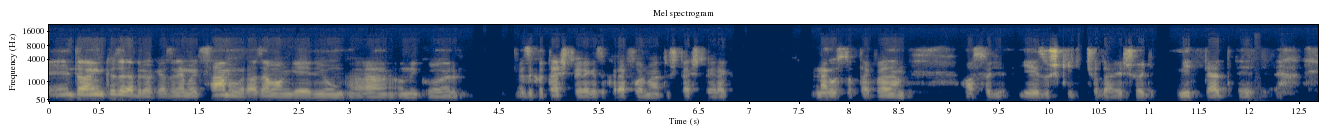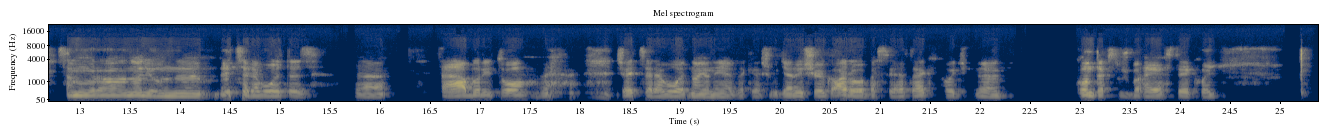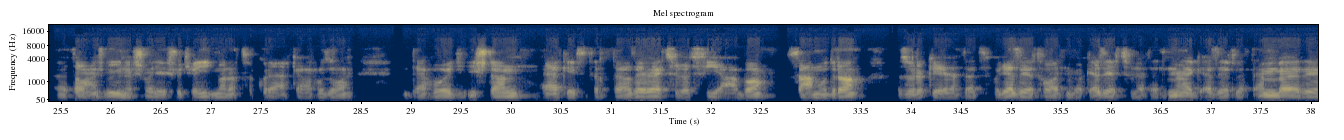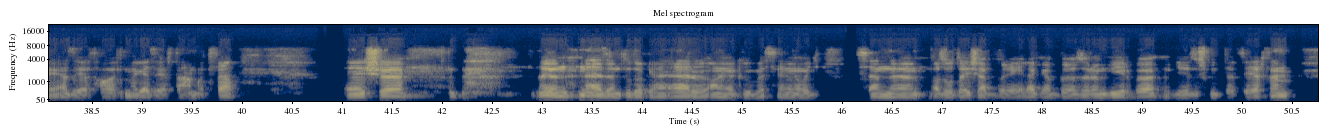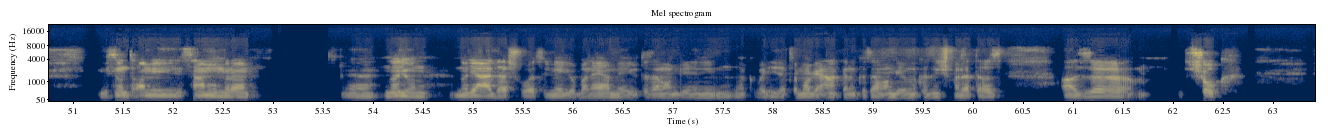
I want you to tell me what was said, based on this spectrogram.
Én talán közelebbről kezdeném, hogy számomra az evangélium, amikor ezek a testvérek, ezek a református testvérek megosztották velem az, hogy Jézus kicsoda, és hogy mit tett. Számomra nagyon egyszerre volt ez felháborító, és egyszerre volt nagyon érdekes. Ugyanis ők arról beszéltek, hogy kontextusba helyezték, hogy talán bűnös vagy, és hogyha így maradsz, akkor elkárhozol. De hogy Isten elkészítette az ő egyszülött fiába számodra az örök életet, hogy ezért halt meg, ezért született meg, ezért lett emberré, ezért halt meg, ezért támad fel. És nagyon nehezen tudok e-, erről anélkül beszélni, hogy hiszen azóta is ebből élek, ebből az örömhírből, hogy Jézus mit tett értem. Viszont ami számomra nagyon nagy áldás volt, hogy még jobban elmélyült az evangéliumnak, vagy illetve magának ennek az evangéliumnak az ismerete, az, az sok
